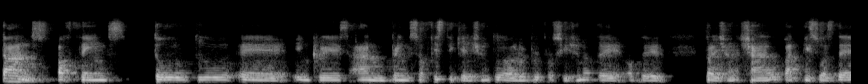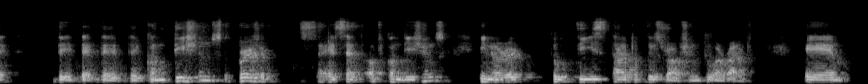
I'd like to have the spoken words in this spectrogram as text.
tons of things to to uh, increase and bring sophistication to the value proposition of the of the traditional channel. But this was the the, the, the, the conditions, the perfect set of conditions in order to this type of disruption to arrive. Um,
